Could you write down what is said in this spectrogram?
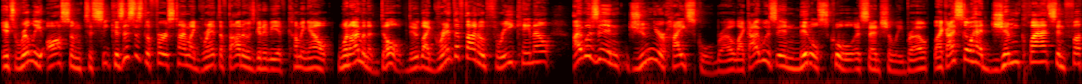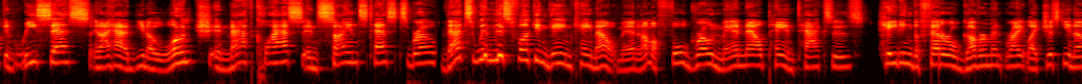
it's really awesome to see because this is the first time like Grand Theft Auto is going to be coming out when I'm an adult, dude. Like Grand Theft Auto 3 came out I was in junior high school, bro. Like I was in middle school essentially, bro. Like I still had gym class and fucking recess and I had, you know, lunch and math class and science tests, bro. That's when this fucking game came out, man. And I'm a full-grown man now paying taxes hating the federal government, right? Like just, you know,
